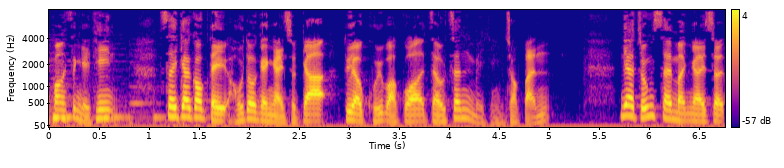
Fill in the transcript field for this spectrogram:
方星期天。世界各地好多嘅艺术家都有绘画过袖珍微型作品。呢一种细物艺术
